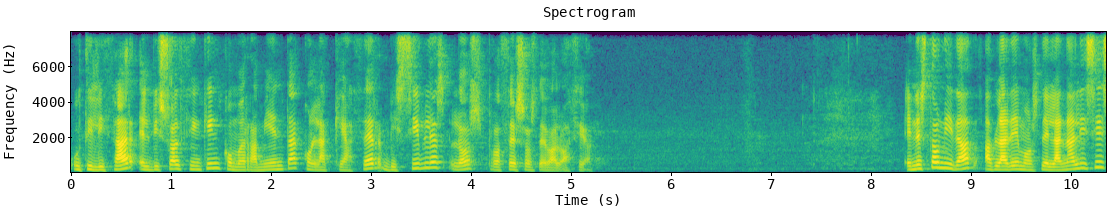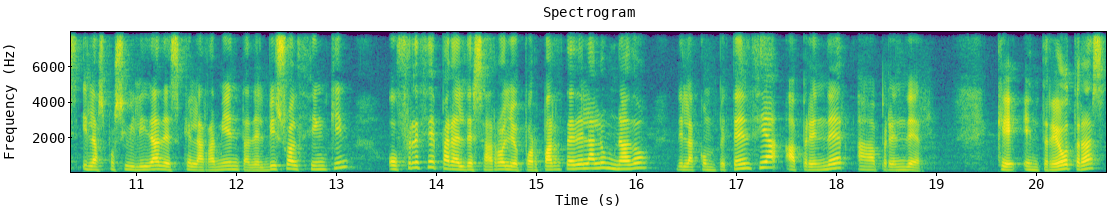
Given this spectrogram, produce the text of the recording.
Utilizar el Visual Thinking como herramienta con la que hacer visibles los procesos de evaluación. En esta unidad hablaremos del análisis y las posibilidades que la herramienta del Visual Thinking ofrece para el desarrollo por parte del alumnado de la competencia aprender a aprender, que, entre otras,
